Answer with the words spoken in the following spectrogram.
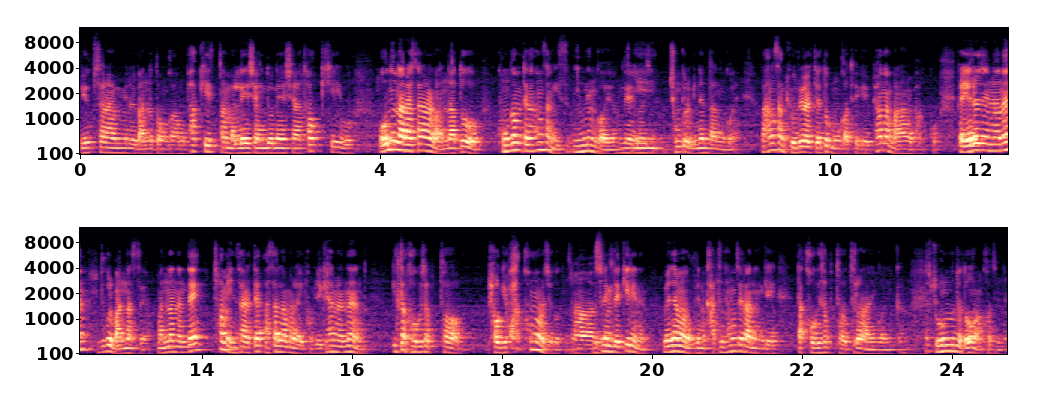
미국 사람을 만나던가 뭐 파키스탄, 말레이시아, 인도네시아, 터키 뭐 어느 나라 사람을 만나도 공감대가 항상 있, 는 거예요. 네, 이 맞아요. 종교를 믿는다는 거에. 그러니까 항상 교류할 때도 뭔가 되게 편한 마음을 받고. 그러니까 예를 들면은 누굴 만났어요. 만났는데 처음에 인사할 때 아살라말레이쿰 얘기하면은 일단 거기서부터 벽이 확 허물어지거든요. 아. 무슬림들끼리는 왜냐면 우리는 같은 형제라는 게 딱 거기서부터 드러나는 거니까. 좋은 분들 너무 많거든요.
